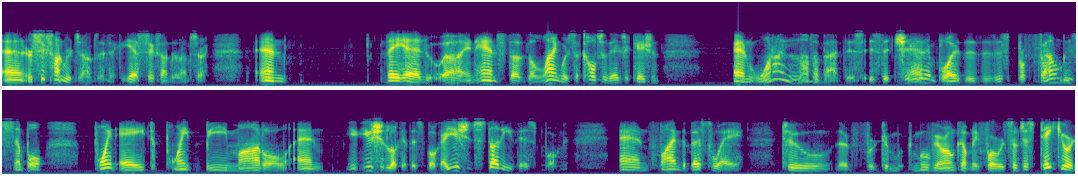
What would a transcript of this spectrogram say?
and or 600 jobs, I think. Yes, 600. I'm sorry, and they had uh, enhanced the, the language, the culture, the education and what I love about this is that Chad employed this, profoundly simple point A to point B model. And you, you should look at this book. You should study this book and find the best way to uh, for, to move your own company forward. So just take your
